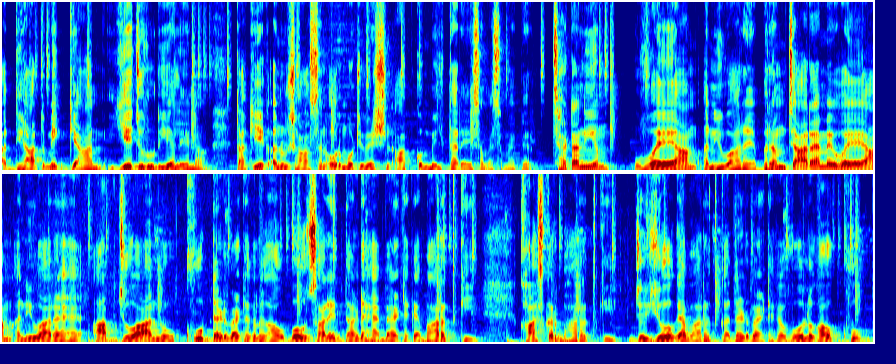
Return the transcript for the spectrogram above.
आध्यात्मिक ज्ञान, ये ज़रूरी है लेना, ताकि एक अनुशासन और मोटिवेशन आपको मिलता रहे समय समय पर। छठा नियम, व्यायाम अनिवार्य है। ब्रह्मचार्य में व्यायाम अनिवार्य है। आप जवान हो, खूब दड़ बैठक लगाओ, बहुत सारे दड़ है बैठक है भारत की, खासकर भारत की, जो योग है भारत का दड़ बैठक है, वो लगाओ खूब।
